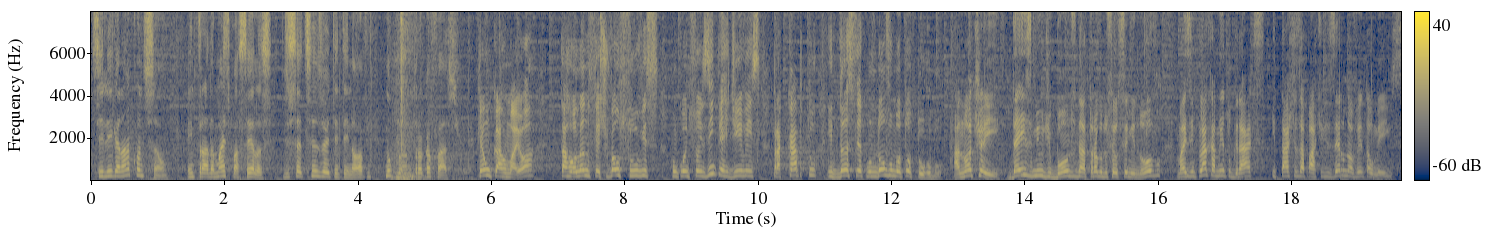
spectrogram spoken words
Se liga na condição. Entrada mais parcelas de 789 no plano troca fácil. Quer um carro maior? Tá rolando o Festival SUVs com condições imperdíveis para Capto e Duster com novo motor turbo. Anote aí, 10 mil de bônus na troca do seu seminovo, mais emplacamento grátis e taxas a partir de 0,90 ao mês.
